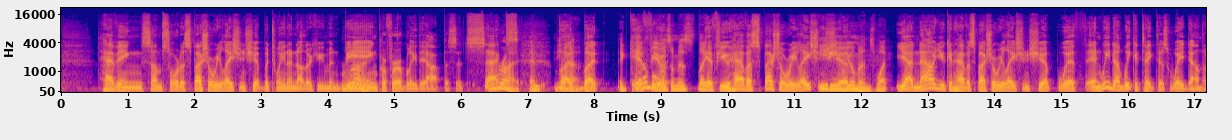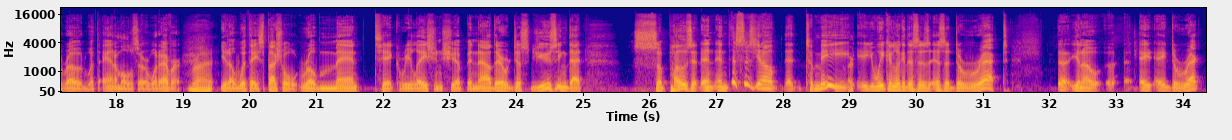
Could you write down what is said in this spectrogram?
having some sort of special relationship between another human being, preferably the opposite sex. Right, and but yeah. but And cannibalism is like if you have a special relationship, eating humans. What? yeah, now you can have a special relationship with, and we done. We could take this way down the road with animals or whatever, Right. You know, with a special romantic relationship, and now they're just using that supposed and and this is you know uh, to me we can look at this as as a direct, uh, you know, a a direct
